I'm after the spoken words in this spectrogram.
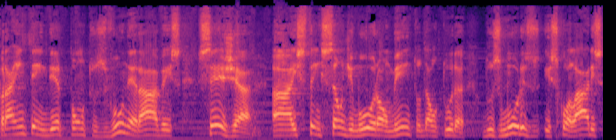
para entender pontos vulneráveis, seja a extensão de muro, aumento da altura dos muros escolares,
